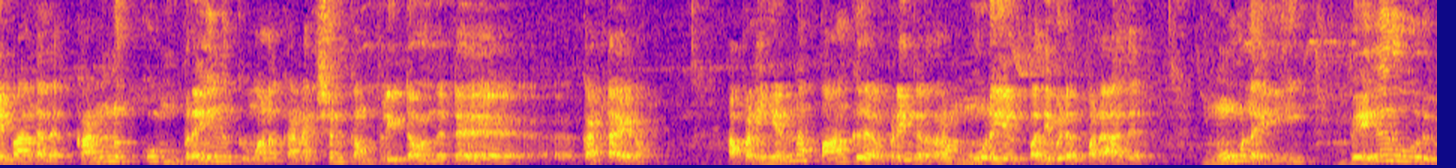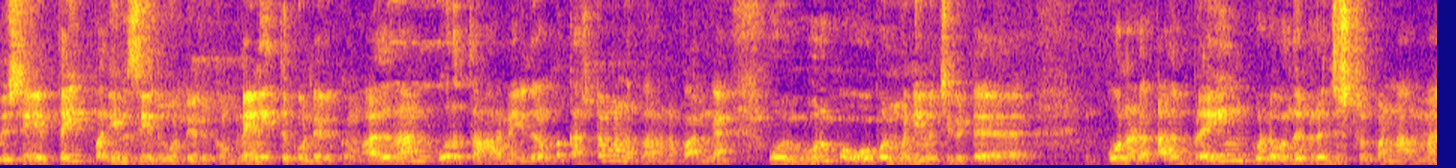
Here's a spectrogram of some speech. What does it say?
இப்ப அந்த கண்ணுக்கும் பிரெயினுக்குமான கனெக்ஷன் கம்ப்ளீட்டாக வந்துட்டு கட் ஆயிடும். நீ என்ன பார்க்குற அப்படிங்கிறதுனா மூளையில் பதிவிடப்படாது. மூளை வேறு ஒரு விஷயத்தை பதிவு செய்து கொண்டிருக்கும் நினைத்து கொண்டிருக்கும். அதுதான் ஒரு தாரணை. இது ரொம்ப கஷ்டமான தாரணை பாருங்க. ஒரு உறுப்பை ஓபன் பண்ணி வச்சுக்கிட்டு உன்னோட அது பிரெயின்குள்ள வந்துட்டு ரெஜிஸ்டர் பண்ணாம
